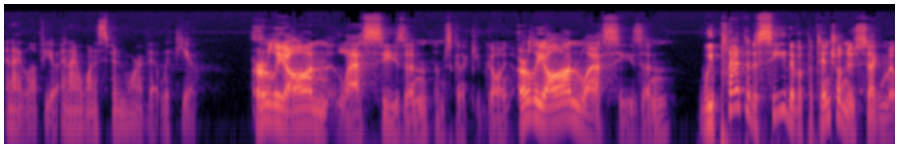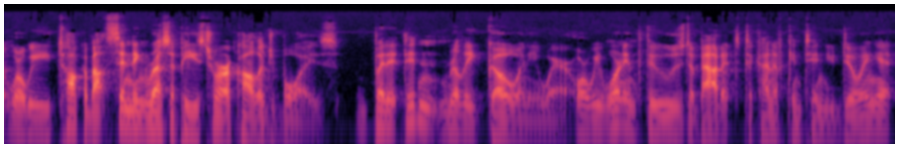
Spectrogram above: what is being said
And I love you and I want to spend more of it with you. early on last season, I'm just going to keep going. Early on last season, we planted a seed of a potential new segment where we talk about sending recipes to our college boys, but it didn't really go anywhere, or we weren't enthused about it to kind of continue doing it.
